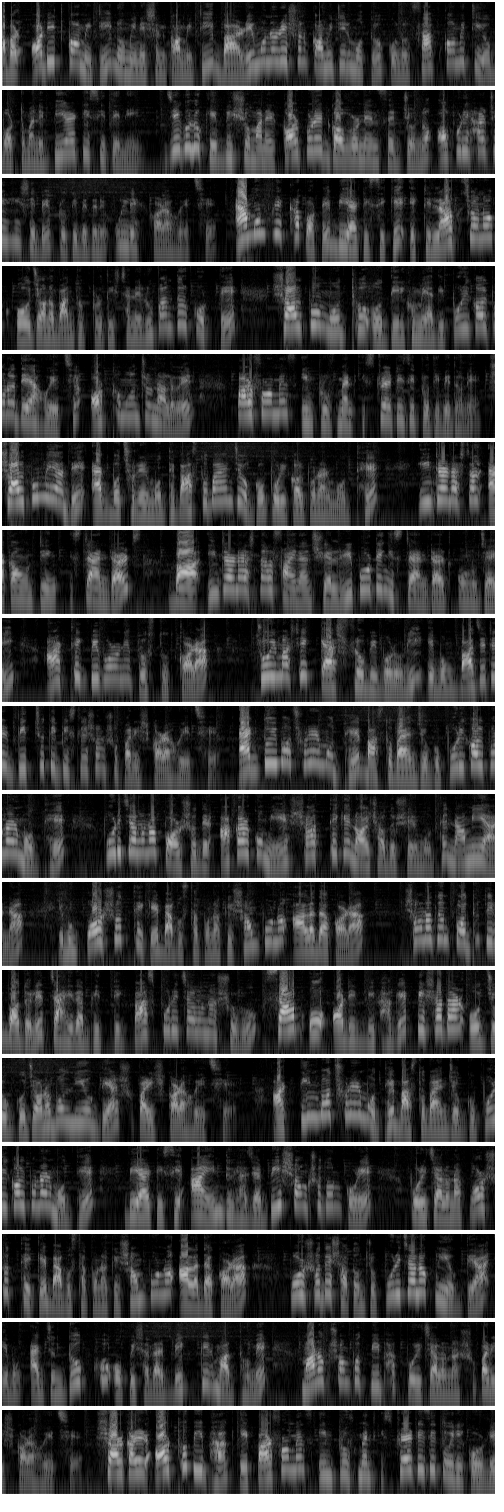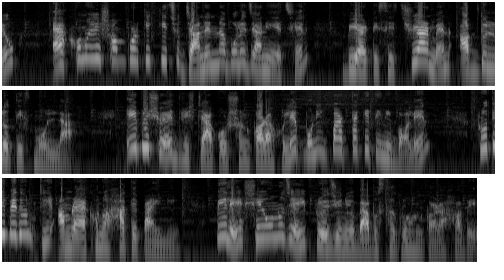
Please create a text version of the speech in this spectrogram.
আবার অডিট কমিটি নমিনেশন কমিটি বা রেমুনারেশন কমিটির মতো কোনো সাব কমিটিও বর্তমানে বিআরটিসিতে নেই, যেগুলোকে বিশ্বমানের কর্পোরেট গভর্নেন্সের জন্য অপরিহার্য হিসেবে প্রতিবেদনে উল্লেখ করা হয়েছে। এমন প্রেক্ষাপটে বিআরটিসিকে একটি লাভজনক ও জনবান্ধব প্রতিষ্ঠানে রূপান্তর করতে স্বল্প, মধ্য ও দীর্ঘমেয়াদী পরিকল্পনা দেয়া হয়েছে অর্থ মন্ত্রণালয়ের পারফরমেন্স ইমপ্রুভমেন্ট স্ট্র্যাটেজি প্রতিবেদনে। স্বল্প মেয়াদে এক বছরের মধ্যে বাস্তবায়নযোগ্য পরিকল্পনার মধ্যে ইন্টারন্যাশনাল অ্যাকাউন্টিং স্ট্যান্ডার্ডস বা ইন্টারন্যাশনাল ফাইন্যান্সিয়াল রিপোর্টিং স্ট্যান্ডার্ড অনুযায়ী আর্থিক বিবরণী প্রস্তুত করা, ত্রৈমাসিক ক্যাশ ফ্লো বিবরণী এবং বাজেটের বিচ্যুতি বিশ্লেষণ সুপারিশ করা হয়েছে। এক দুই বছরের মধ্যে বাস্তবায়নযোগ্য পরিকল্পনার মধ্যে পরিচালনা পর্ষদের আকার কমিয়ে সাত থেকে নয় সদস্যের মধ্যে নামিয়ে আনা এবং পর্ষদ থেকে ব্যবস্থাপনাকে সম্পূর্ণ আলাদা করা সনাতন পদ্ধতির বদলে চাহিদা ভিত্তিক বাস পরিচালনা শুরু, সাব ও অডিট বিভাগে পেশাদার ও যোগ্য জনবল নিয়োগ দেওয়ার সুপারিশ করা হয়েছে। আর তিন বছরের মধ্যে বাস্তবায়নযোগ্য পরিকল্পনার মধ্যে বিআরটিসি আইন দুই হাজার বিশ সংশোধন করে পরিচালনা পর্ষদ থেকে ব্যবস্থাপনাকে সম্পূর্ণ আলাদা করা, পর্ষদে স্বতন্ত্র পরিচালক নিয়োগ দেয়া এবং একজন দক্ষ ও পেশাদার ব্যক্তির মাধ্যমে মানব সম্পদ বিভাগ পরিচালনার সুপারিশ করা হয়েছে। সরকারের অর্থ বিভাগ এ পারফরমেন্স ইমপ্রুভমেন্ট স্ট্র্যাটেজি তৈরি করলেও এখনও এ সম্পর্কে কিছু জানেন না বলে জানিয়েছেন বিআরটিসির চেয়ারম্যান আব্দুল লতিফ মোল্লা। এ বিষয়ে দৃষ্টি আকর্ষণ করা হলে বণিক বার্তাকে তিনি বলেন, প্রতিবেদনটি আমরা এখনও হাতে পাইনি। পেলে সে অনুযায়ী প্রয়োজনীয় ব্যবস্থা গ্রহণ করা হবে।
